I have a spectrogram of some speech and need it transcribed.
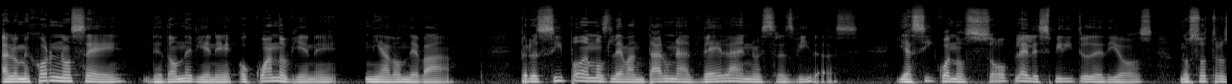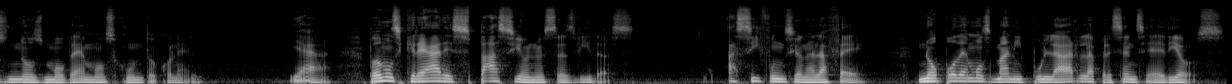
a lo mejor no sé de dónde viene o cuándo viene ni a dónde va, pero sí podemos levantar una vela en nuestras vidas. Y así cuando sopla el Espíritu de Dios, nosotros nos movemos junto con Él. Ya, podemos crear espacio en nuestras vidas. Así funciona la fe. No podemos manipular la presencia de Dios.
